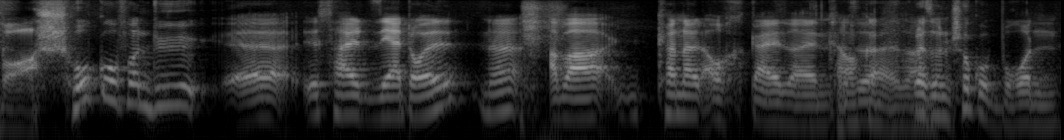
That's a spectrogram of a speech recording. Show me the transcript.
Boah. Schokofondue äh, ist halt sehr doll, ne? aber kann halt auch geil sein. Kann auch geil sein. Oder so ein Schokobrunnen.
